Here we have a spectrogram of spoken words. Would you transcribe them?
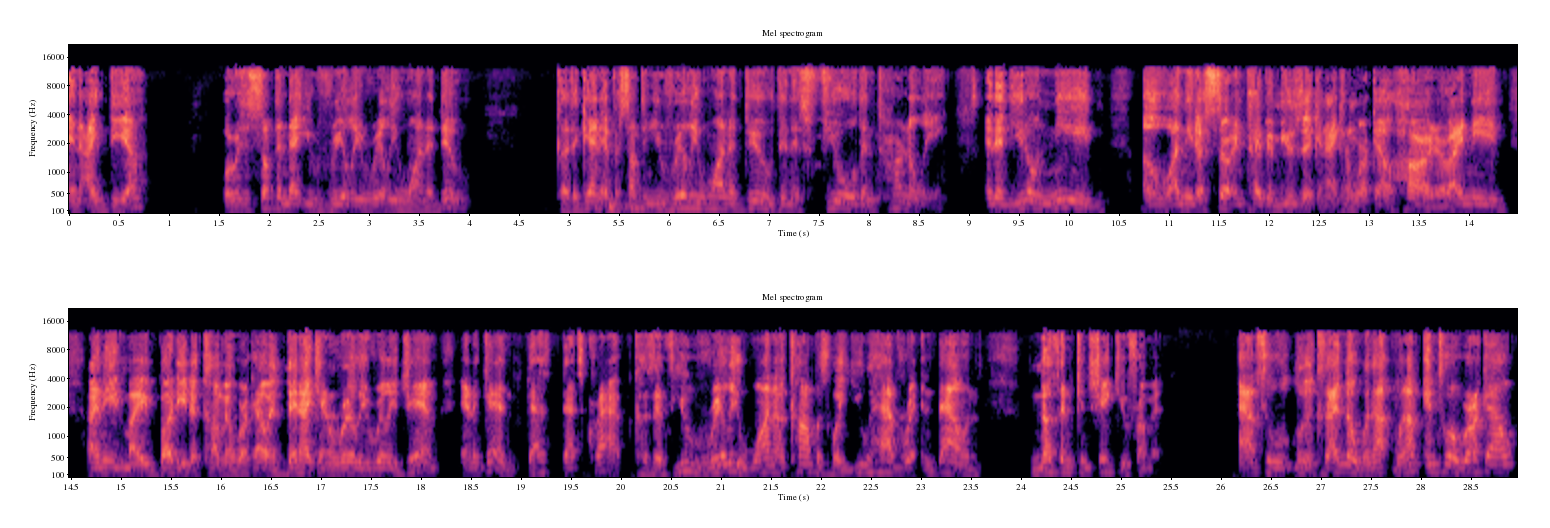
an idea or is it something that you really, really want to do? Because again, if it's something you really want to do, then it's fueled internally. And then you don't need, oh, I need a certain type of music and I can work out hard, or I need I need my buddy to come and work out, and then I can really, really jam. And again, that's that's crap. Because if you really want to accomplish what you have written down, nothing can shake you from it. Absolutely. Because I know when I when I'm into a workout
